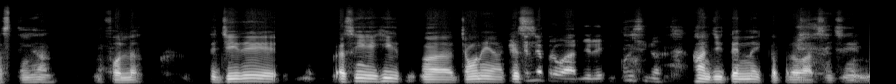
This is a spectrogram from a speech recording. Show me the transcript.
ਅਸਥੀਆਂ ਫੁੱਲ ਤੇ ਜਿਹਦੇ ਅਸੀਂ ਇਹੀ ਅਹ, ਚਾਹੁੰਦੇ ਆ ਕਿ ਕਿੰਨੇ ਪਰਿਵਾਰ ਜਿਹੜੇ ਇੱਕੋ ਹੀ ਸੀਗਾ? ਹਾਂਜੀ ਤਿੰਨ ਇੱਕ ਪਰਿਵਾਰ ਸੀ ਸੇਮ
